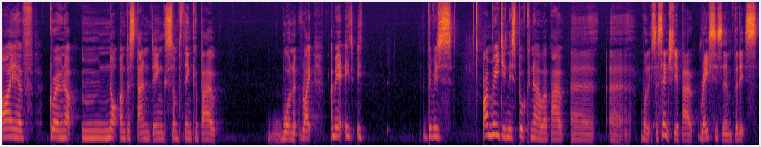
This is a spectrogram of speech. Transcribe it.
I have grown up mm, not understanding something about one like i mean it, it there is i'm reading this book now about uh uh well it's essentially about racism but it's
